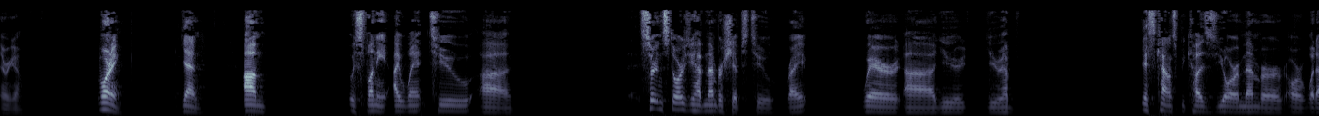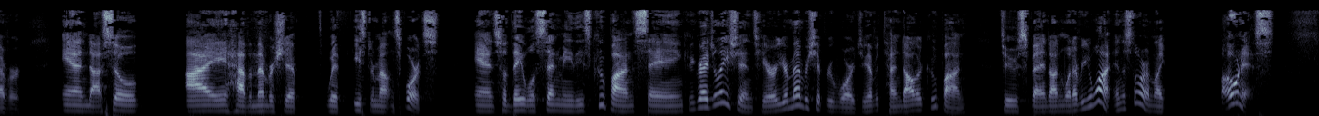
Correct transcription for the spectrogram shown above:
There we go. Good morning. Again. Um, it was funny. I went to, uh, certain stores you have memberships to, right? Where, uh, you, you have discounts because you're a member or whatever. And, uh, so I have a membership with Eastern Mountain Sports. And so they will send me these coupons saying, congratulations, here are your membership rewards. You have a $10 coupon to spend on whatever you want in the store. I'm like, bonus.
